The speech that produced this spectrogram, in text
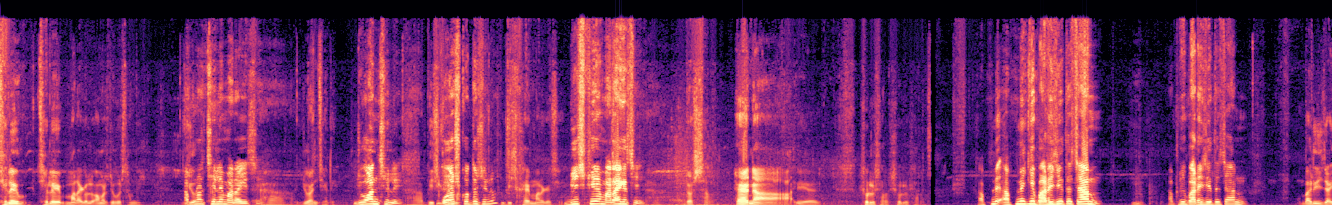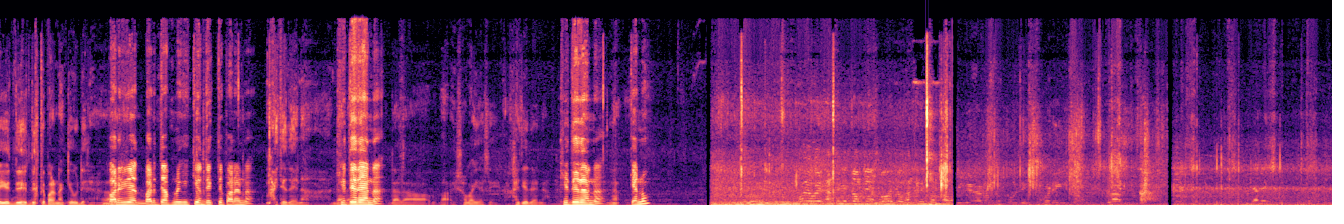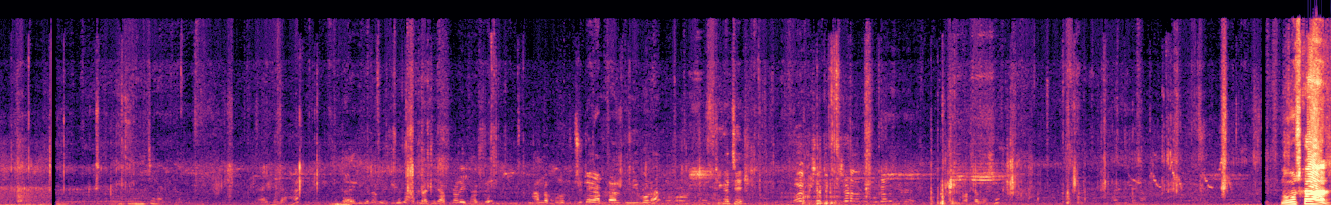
ছেলে ছেলে মারা গেল আমার চোখের সামনে। আপনার ছেলে মারা গেছে? হ্যাঁ জোয়ান ছেলে। জোয়ান ছেলে? হ্যাঁ বয়স কত ছিল? বিষ খায় মারা গেছে। বিষ খেয়ে মারা গেছে? হ্যাঁ দশ সাল। হ্যাঁ না ষোলো সাল ষোলো সাল। আপনি আপনি কি বাড়ি যেতে চান? আপনি বাড়ি যেতে চান? বাড়ি যাই দেখতে পারে না কেউ দেখে না। বাড়ির বাড়িতে আপনাকে কেউ দেখতে পারে না? খাইতে দেয় না। খেতে দেয় না? দাদা সবাই আছে খাইতে দেয় না। খেতে দেয় না? না। কেন আমরা কোনো কিছুটাই আপনার নিব না ঠিক আছে নমস্কার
